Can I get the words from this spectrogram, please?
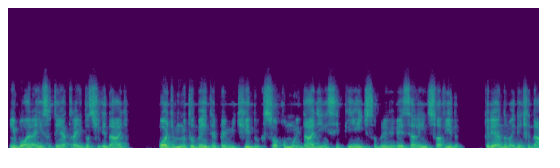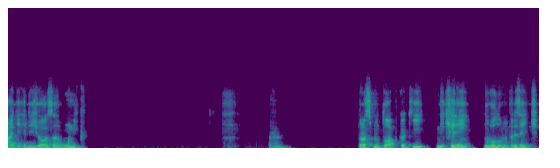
Embora isso tenha atraído hostilidade, pode muito bem ter permitido que sua comunidade incipiente sobrevivesse além de sua vida, criando uma identidade religiosa única. Próximo tópico aqui, Nichiren no volume presente.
